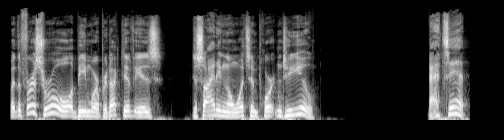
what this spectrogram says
But the first rule of being more productive is deciding on what's important to you. That's it.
